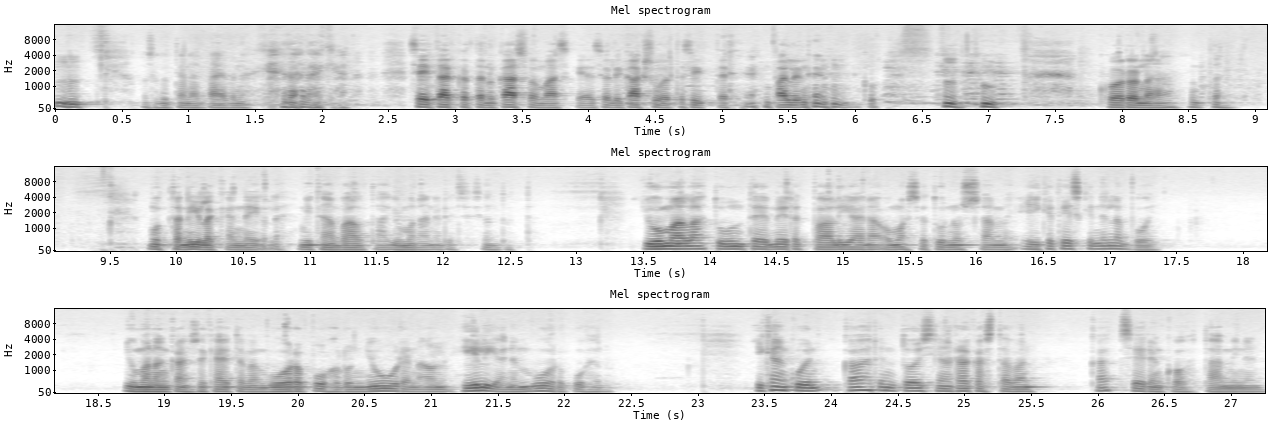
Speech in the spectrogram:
Olisiko tänä päivänä Se ei tarkoittanut kasvomaskeja, se oli kaksi vuotta sitten, paljon ennen kuin koronaa. Mutta, mutta niilläkään ei ole mitään valtaa Jumalan edessä, se on totta. Jumala tuntee meidät paljaina omassa tunnossamme, eikä teeskennellä voi. Jumalan kanssa käytävän vuoropuhelun juurena on hiljainen vuoropuhelu. Ikään kuin kahden toisiaan rakastavan katseiden kohtaaminen.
